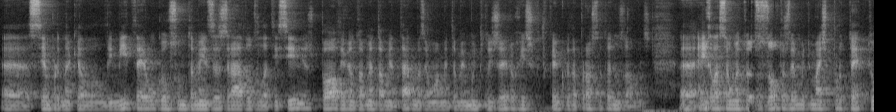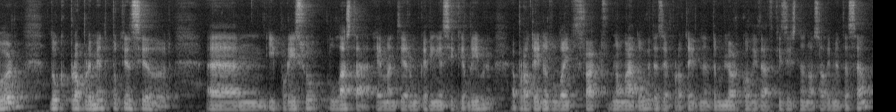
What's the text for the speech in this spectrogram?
Uh, sempre naquele limite, é um consumo também exagerado de laticínios, pode eventualmente aumentar, mas é um aumento também muito ligeiro, o risco de cancro da próstata nos homens. Uh, em relação a todos os outros, é muito mais protetor do que propriamente potenciador. Um, e por isso, lá está, é manter um bocadinho esse equilíbrio. A proteína do leite, de facto, não há dúvidas, é a proteína da melhor qualidade que existe na nossa alimentação.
